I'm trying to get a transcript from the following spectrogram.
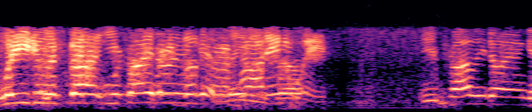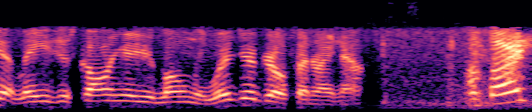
What are you doing You probably- you probably forty don't even get laid, bro. anyway? You probably don't even get laid just calling here you're lonely. Where's your girlfriend right now? I'm sorry.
